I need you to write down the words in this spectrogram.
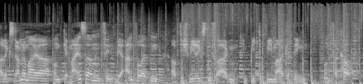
Alex Rammelmeier und gemeinsam finden wir Antworten auf die schwierigsten Fragen im B2B-Marketing und Verkauf.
